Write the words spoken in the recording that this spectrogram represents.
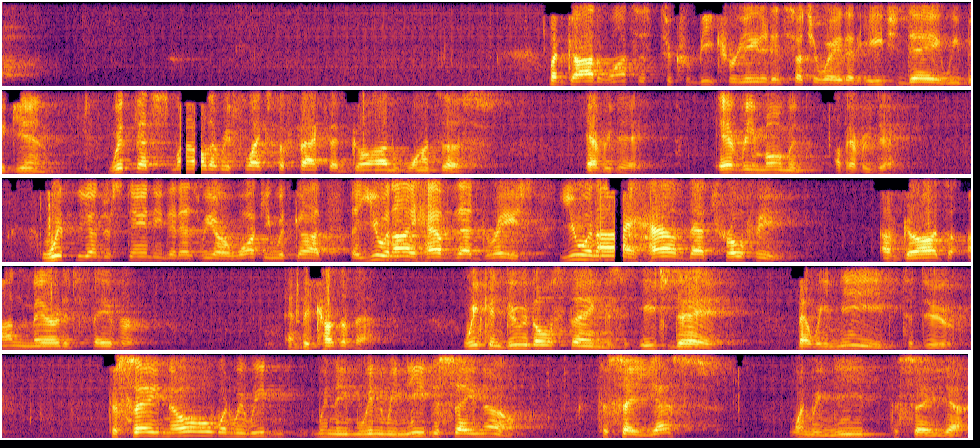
But God wants us to be created in such a way that each day we begin with that smile that reflects the fact that God wants us every day, every moment of every day. With the understanding that as we are walking with God, that you and I have that grace. You and I have that trophy of God's unmerited favor. And because of that, we can do those things each day that we need to do. To say no when we, when when we need to say no to say yes when we need to say yes,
